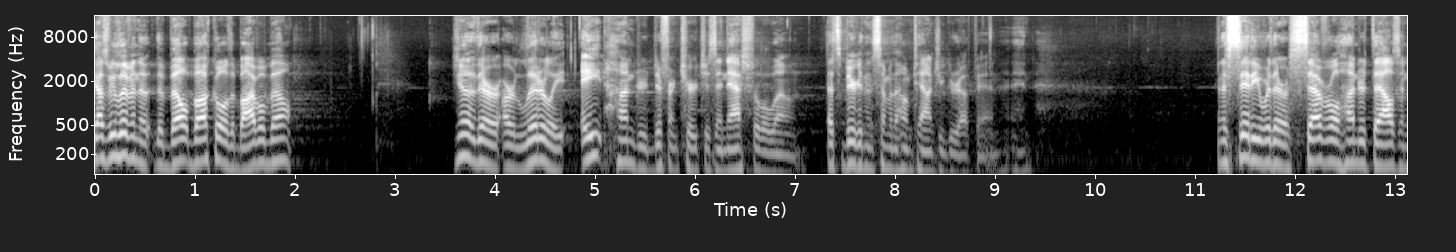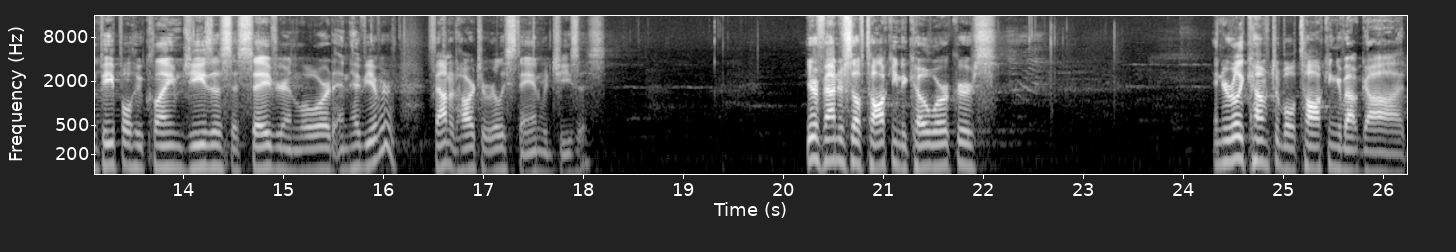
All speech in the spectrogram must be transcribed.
Guys, we live in the, the belt buckle of the Bible Belt. You know, there are literally 800 different churches in Nashville alone. That's bigger than some of the hometowns you grew up in. And in a city where there are several hundred thousand people who claim Jesus as Savior and Lord. And have you ever found it hard to really stand with Jesus? You ever found yourself talking to coworkers and you're really comfortable talking about God?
